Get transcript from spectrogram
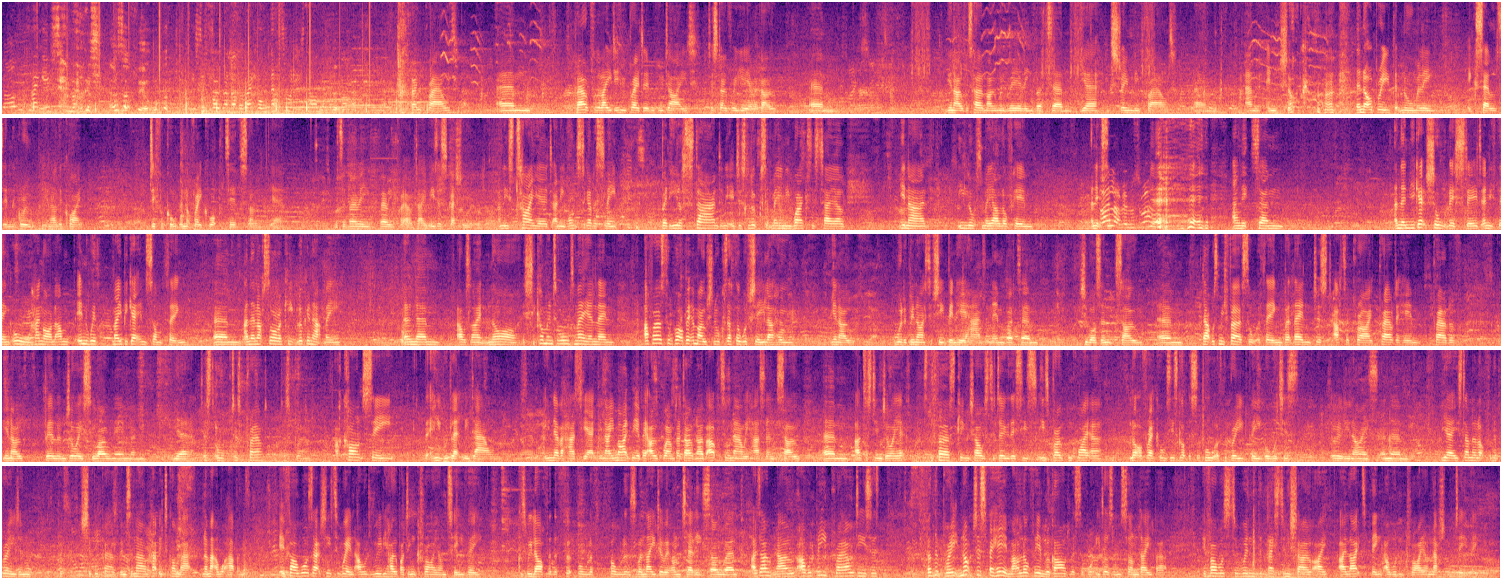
Thank you so much. How's that feel? He's just broke another record. That's what he's done. very proud. Um, proud for the lady who bred him, who died just over a year ago. Um, you know, it was her moment really, but um, yeah, extremely proud um, and in shock. they're not a breed that normally excels in the group, you know, they're quite difficult, they're not very cooperative, so yeah. It's a very, very proud day. He's a special little dog. And he's tired and he wants to go to sleep, but he'll stand and he just looks at me and he wags his tail. You know, he loves me, I love him. And it's I love him as well. and it's um and then you get shortlisted and you think, oh, hang on, I'm in with maybe getting something. Um, and then I saw her keep looking at me, and um, I was like, no, is she coming towards me? And then at first I got a bit emotional because I thought with Sheila, who, you know, would have been nice if she'd been here handling him, but um, she wasn't. So um, that was my first sort of thing. But then just utter pride, proud of him, proud of, you know, Bill and Joyce who own him, and yeah, just all just proud, just proud. I can't see that he would let me down. He never has yet. You know, he might be a bit overwhelmed, I don't know, but up till now he hasn't. So um, I just enjoy it. It's the first King Charles to do this. He's, he's broken quite a lot of records. He's got the support of the breed people, which is really nice. And um, yeah, he's done a lot for the breed and should be proud of him. So now I'm happy to come back, no matter what happens. If I was actually to win, I would really hope I didn't cry on TV because we laugh at the footballer footballers when they do it on telly. So um, I don't know. I would be proud. He's a, for the breed, not just for him. I love him regardless of what he does on Sunday. But if I was to win the best in show, I, I like to think I wouldn't cry on national TV.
